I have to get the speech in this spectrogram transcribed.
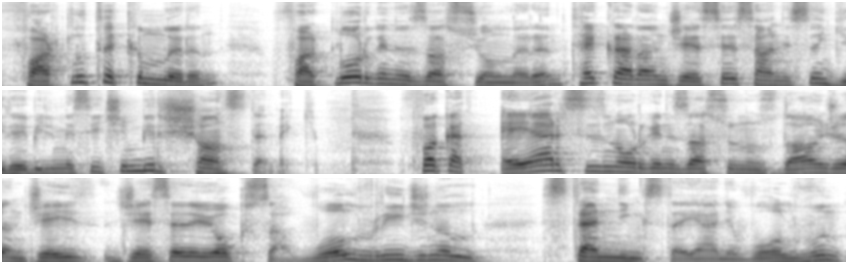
Farklı takımların, farklı organizasyonların tekrardan CS sahnesine girebilmesi için bir şans demek. Fakat eğer sizin organizasyonunuz daha önceden CS'de yoksa, Valve Regional Standings'te yani Valve'un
